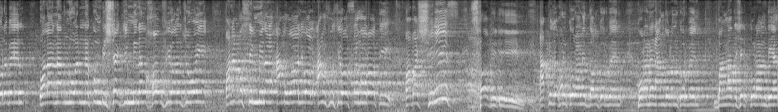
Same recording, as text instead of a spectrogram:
করবেন ওলা নাবলুয়ান্নাকুম বিশাকিম মিনাল খাউফি ওয়াল জুই পানাকুসিম মিনাল আমওয়ালি ওয়াল আনফুসি ওয়াস সাবিরিন। আপনি যখন কোরআনের দল করবেন, কোরআনের আন্দোলন করবেন, বাংলাদেশের কোরআন দেয়া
